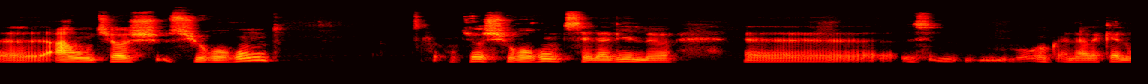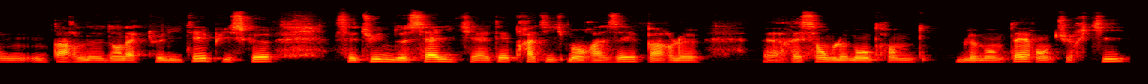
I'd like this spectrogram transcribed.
euh, à Antioche-sur-Oronte. Antioche-sur-Oronte, c'est la ville à laquelle on, parle dans l'actualité, puisque c'est une de celles qui a été pratiquement rasée par le rassemblement tremblement de terre en Turquie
